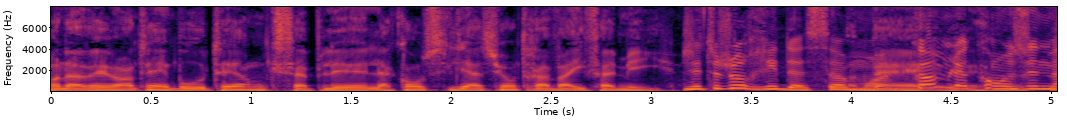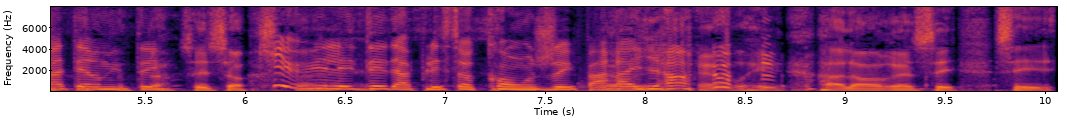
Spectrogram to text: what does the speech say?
on avait inventé un beau terme qui s'appelait la conciliation travail-famille. J'ai toujours ri de ça, moi. Ben, Comme le congé de maternité. c'est ça. Qui a eu l'idée d'appeler ça congé, par ah ailleurs? oui. Alors, euh, c'est, c'est,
